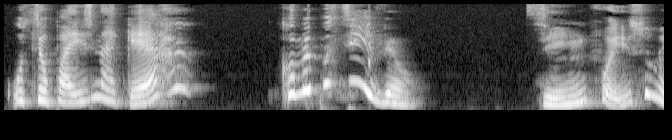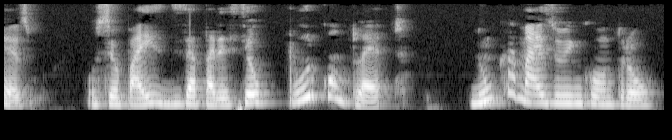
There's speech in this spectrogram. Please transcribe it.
o seu país na guerra? Como é possível? Sim, foi isso mesmo. O seu país desapareceu por completo. Nunca mais o encontrou.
